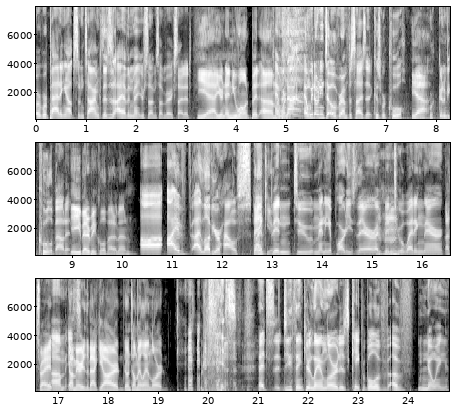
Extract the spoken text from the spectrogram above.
We're, we're padding out some time because this is I haven't met your son, so I'm very excited. Yeah, you're and you won't. But um, And we're not, and we don't need to overemphasize it because we're cool. Yeah. We're gonna be cool about it. yeah, you better be cool about it, man. Uh, I've I love your house. Thank I've you. Been to many a parties there. I've been to a wedding there. That's right. Um, Got married in the backyard. Don't tell my landlord. it's it's. Do you think your landlord is capable of of knowing?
